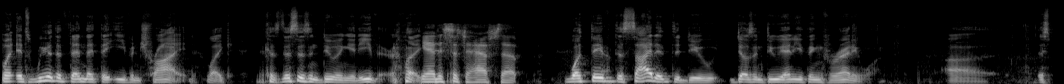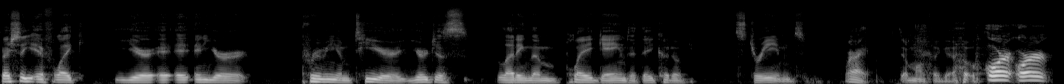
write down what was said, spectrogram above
but it's weird that then that they even tried, like, because this isn't doing it either. Like, Yeah, it is such a half step. what they've decided to do doesn't do anything for anyone. Uh, especially if like you're i- i- in your premium tier, you're just letting them play games that they could have streamed Right. a month ago. Or or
